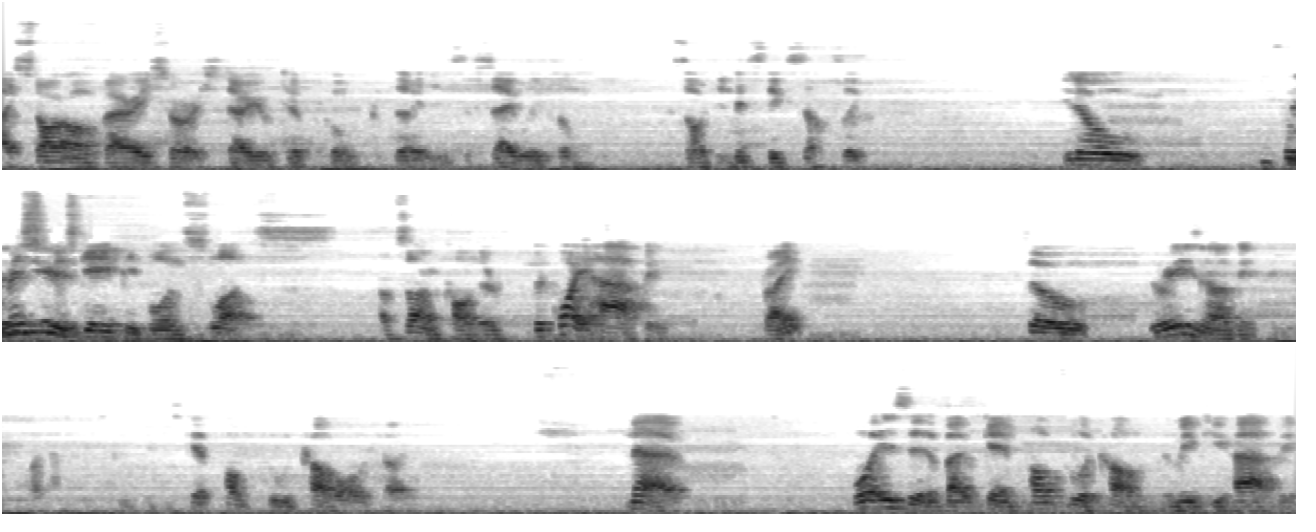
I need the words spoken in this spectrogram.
I start off very sort of stereotypical because it's a segue from misogynistic stuff. Like you know, promiscuous gay people and sluts. I'm sorry, I'm calling they're they're quite happy, right? So the reason I've been thinking like they just get pumped with cum all the time. Now, what is it about getting pumped full of cum that makes you happy?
